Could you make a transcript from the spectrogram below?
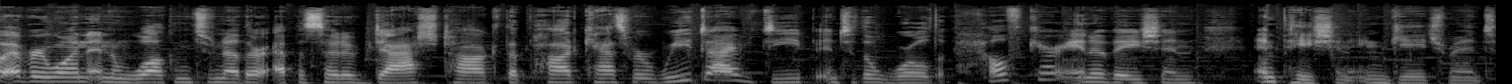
everyone, and welcome to another episode of Dash Talk, the podcast where we dive deep into the world of healthcare innovation and patient engagement.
